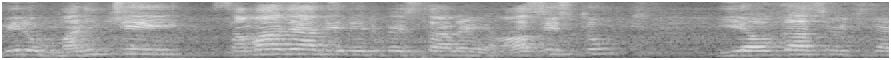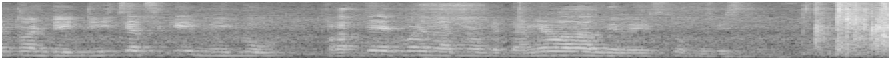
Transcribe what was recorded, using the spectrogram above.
మీరు మంచి సమాజాన్ని నిర్మిస్తారని ఆశిస్తూ ఈ అవకాశం ఇచ్చినటువంటి టీచర్స్కి మీకు ప్రత్యేకమైనటువంటి ధన్యవాదాలు తెలియజేస్తూ ముగిస్తున్నాను.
